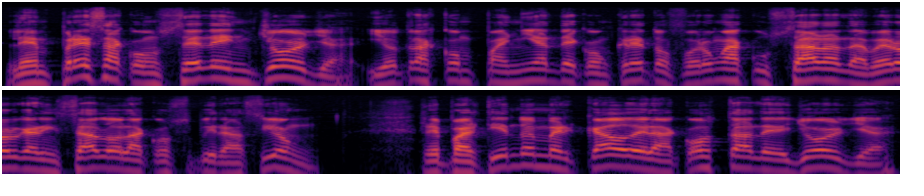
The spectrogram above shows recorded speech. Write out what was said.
La empresa con sede en Georgia y otras compañías de concreto fueron acusadas de haber organizado la conspiración, repartiendo el mercado de la costa de Georgia,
